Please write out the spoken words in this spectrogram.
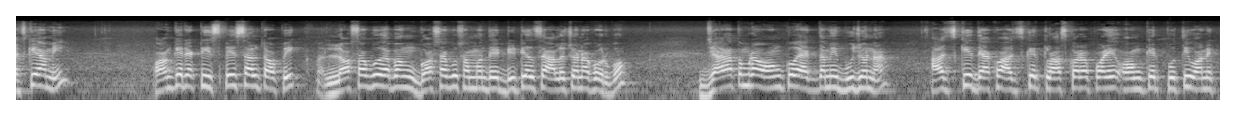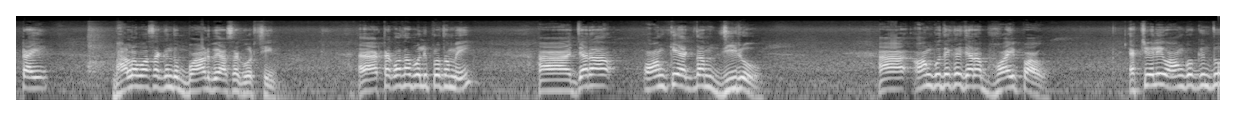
আজকে আমি অঙ্কের একটি স্পেশাল টপিক লসাগু এবং গসাগু সম্বন্ধে ডিটেলসে আলোচনা করব। যারা তোমরা অঙ্ক একদমই বুঝো না, আজকে দেখো, আজকের ক্লাস করার পরে অঙ্কের প্রতি অনেকটাই ভালোবাসা কিন্তু বাড়বে আশা করছি। একটা কথা বলি প্রথমেই যারা অঙ্কে একদম জিরো অঙ্ক দেখে যারা ভয় পাও অ্যাকচুয়ালি অঙ্ক কিন্তু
